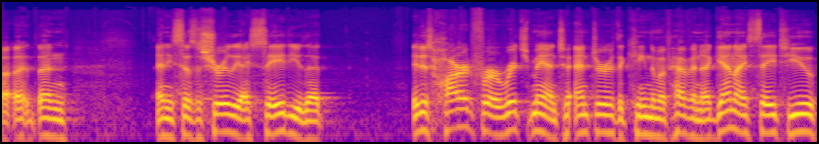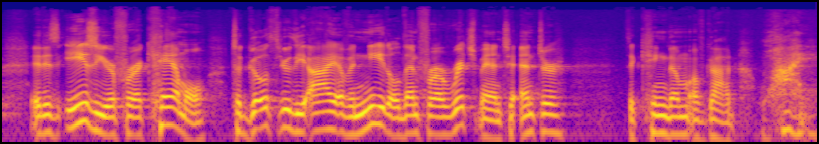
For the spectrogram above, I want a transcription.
uh, uh then and he says assuredly i say to you that it is hard for a rich man to enter the kingdom of heaven. Again, I say to you, it is easier for a camel to go through the eye of a needle than for a rich man to enter the kingdom of God. Why?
